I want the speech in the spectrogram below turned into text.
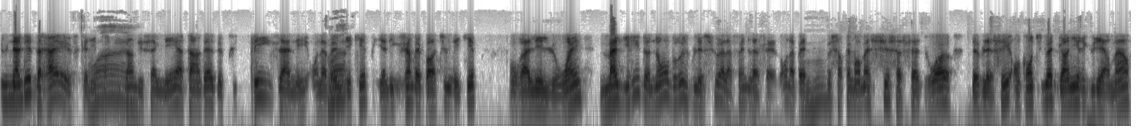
une, année de rêve que les partisans des Saguenayens attendaient depuis des années. On avait une équipe, il y a des gens avaient battu une équipe pour aller loin, malgré de nombreuses blessures à la fin de la saison. On avait mhm. à un certain moment 6 à 7 joueurs de blessés. On continuait de gagner régulièrement.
